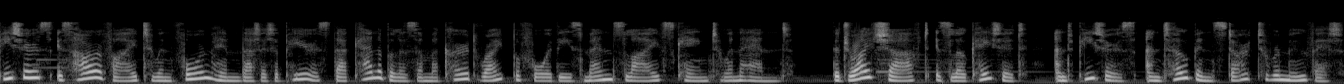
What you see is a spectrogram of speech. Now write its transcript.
Peters is horrified to inform him that it appears that cannibalism occurred right before these men's lives came to an end. The drive shaft is located, and Peters and Tobin start to remove it.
